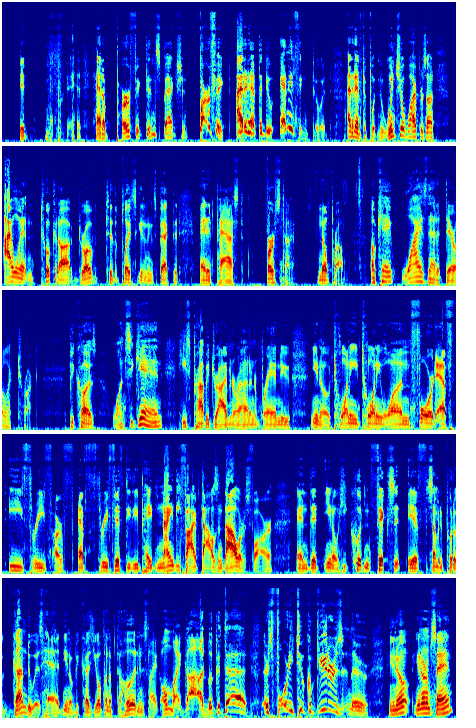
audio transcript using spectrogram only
Had a perfect inspection. Perfect. I didn't have to do anything to it. I didn't have to put new windshield wipers on. I went and took it off, drove to the place to get it inspected, and it passed first time. No problem. Okay, why is that a derelict truck? Because once again, he's probably driving around in a brand new, you know, 2021 Ford F E3 or F350 that he paid $95,000 for, and that, you know, he couldn't fix it if somebody put a gun to his head, you know, because you open up the hood and it's like, oh my God, look at that. There's 42 computers in there. You know, you know what I'm saying?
